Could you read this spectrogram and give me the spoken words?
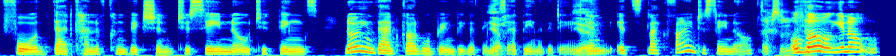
for that kind of conviction to say no to things, knowing that God will bring bigger things Yeah. at the end of the day. Yeah. And it's like fine to say no. Absolutely. Although, you know,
